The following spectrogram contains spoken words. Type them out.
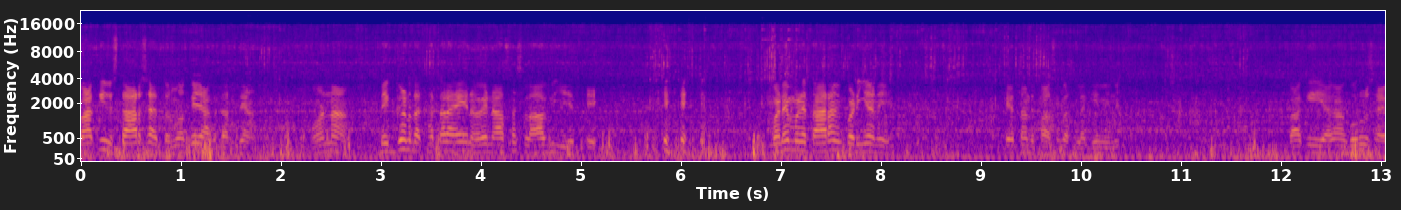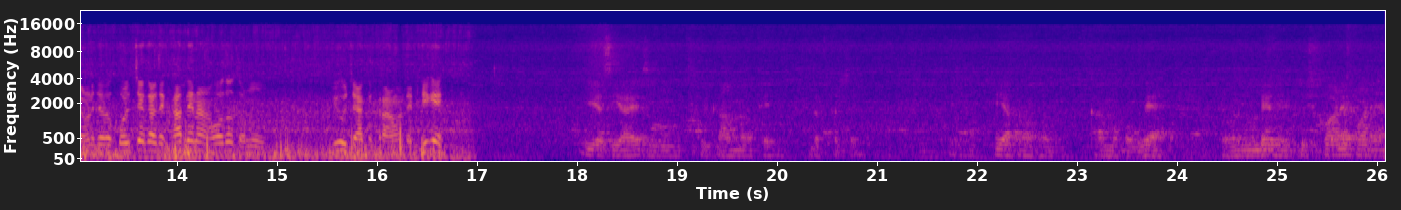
ਬਾਕੀ ਵਿਸਤਾਰ ਸਹਿਤ ਤੁਹਾਨੂੰ ਅੱਗੇ ਜਾ ਕੇ ਦੱਸਦੇ ਹਾਂ। ਹੁਣ ਨਾ ਡਿੱਗਣ ਦਾ ਖਤਰਾ ਇਹ ਨਾ ਹੋਵੇ ਨਾਸਾ ਸਲਾਬ ਵੀ ਇੱਥੇ। ਮਣੇ ਮਣੇ ਤਾਰਾਂ ਵੀ ਬੜੀਆਂ ਨੇ। ਖੇਤਾਂ ਦੇ ਪਾਸੇ ਬਸ ਲੱਗੇ ਹੋਏ ਨੇ। ਬਾਕੀ ਅਗਾ ਗੁਰੂ ਸਾਹਿਬ ਹੁਣ ਜਦੋਂ ਕੁਲਚੇ ਕਰਦੇ ਖਾਦੇ ਨਾ ਉਦੋਂ ਤੁਹਾਨੂੰ ਵਿਊ ਚੈੱਕ ਕਰਾਵਾਂਗੇ ਠੀਕ ਹੈ? ਇਹ ਅਸੀਂ ਆਏ ਸੀ ਕੋਈ ਕੰਮ ਇੱਥੇ ਦਫ਼ਤਰ 'ਚ। ਤੇ ਇਹ ਆਪਣਾ ਕੰਮ ਹੋ ਗਿਆ। ਤੇ ਹੁਣ ਮੁੰਡੇ ਨੂੰ ਕੁਝ ਖਵਾਣੇ ਪਾਉਣੇ ਆ।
